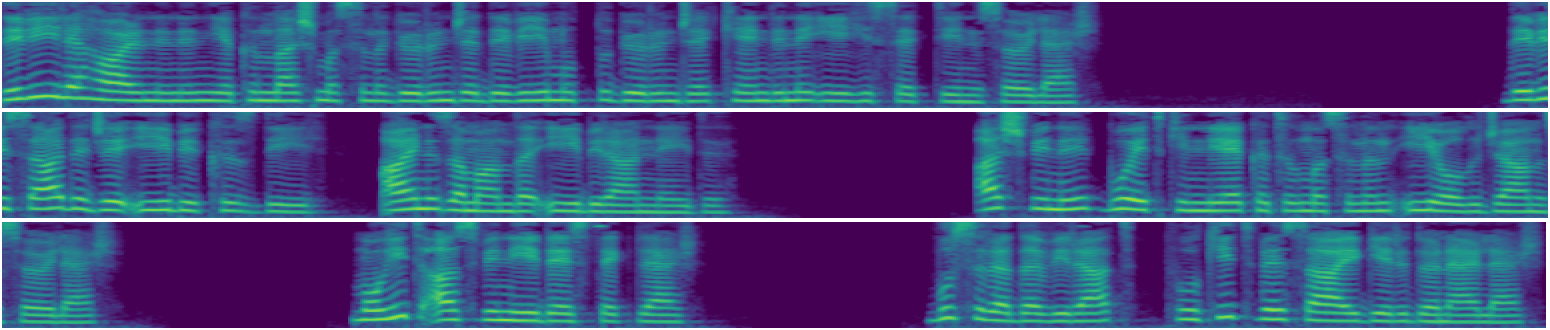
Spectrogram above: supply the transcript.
Devi ile Harini'nin yakınlaşmasını görünce Devi'yi mutlu görünce kendini iyi hissettiğini söyler. Devi sadece iyi bir kız değil, aynı zamanda iyi bir anneydi. Ashwini bu etkinliğe katılmasının iyi olacağını söyler. Mohit Aswini'yi destekler. Bu sırada Virat, Pulkit ve Sai geri dönerler.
